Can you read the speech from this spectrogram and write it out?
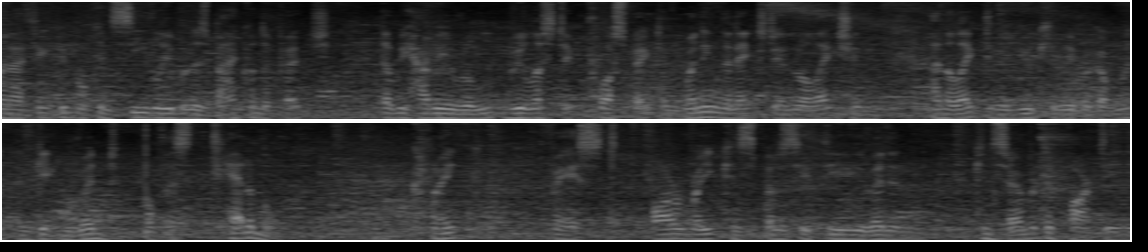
when I think people can see Labour is back on the pitch, that we have a real, realistic prospect of winning the next general election and electing a UK Labour government and getting rid of this terrible, crank fest, far right conspiracy theory ridden Conservative Party,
